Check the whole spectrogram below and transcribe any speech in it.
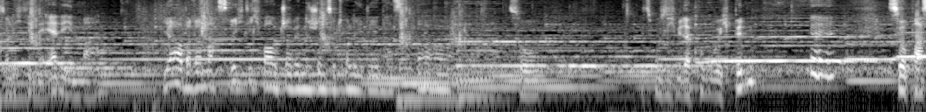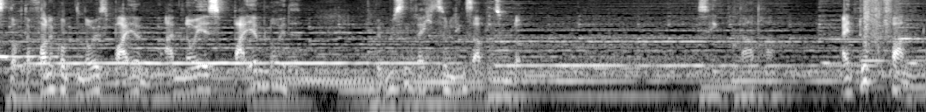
Soll ich dir eine Erde hinmachen? Ja, aber dann mach's richtig, Voucher, wenn du schon so tolle Ideen hast. Ah. So. Jetzt muss ich wieder gucken, wo ich bin. so, passt noch. Da vorne kommt ein neues Biome. Ein neues Biome, Leute. Wir müssen rechts und links ab und zu Was hängt denn da dran? Ein Duftpfann.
